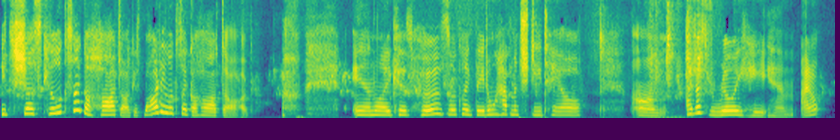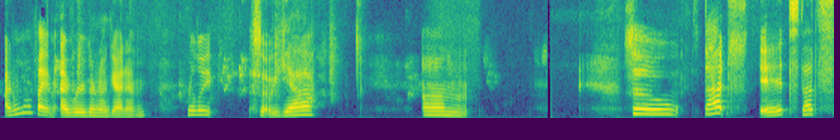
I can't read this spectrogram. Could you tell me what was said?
it's just he looks like a hot dog. His body looks like a hot dog. and like his hooves look like they don't have much detail. Um I just really hate him. I don't I don't know if I'm ever to get him. Really so yeah. Um so that's it. That's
